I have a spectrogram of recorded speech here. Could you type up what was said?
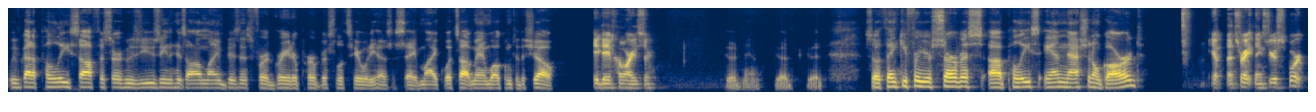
We've got a police officer who's using his online business for a greater purpose. Let's hear what he has to say. Mike, what's up, man? Welcome to the show. Hey, Dave. How are you, sir? Good, man. Good, good. So, thank you for your service, uh, police and National Guard. Yep, that's right. Thanks for your support.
